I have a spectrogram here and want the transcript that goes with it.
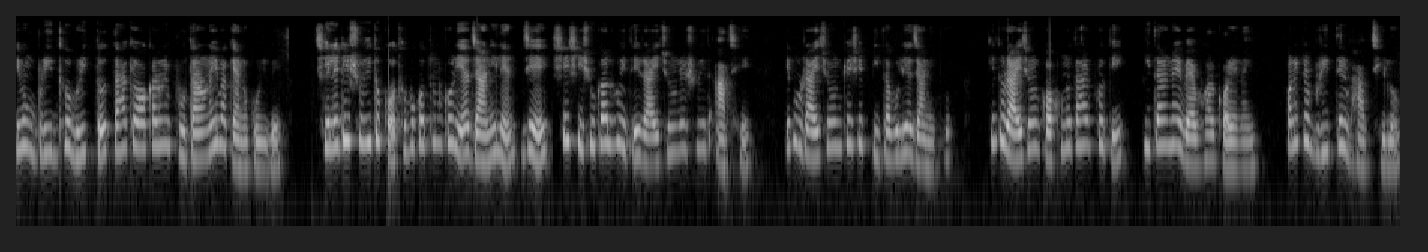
এবং বৃদ্ধ ভৃত্য তাহাকে অকারণে প্রতারণাই বা কেন করিবে? ছেলেটির সহিত কথোপকথন করিয়া জানিলেন যে, সে শিশুকাল হইতে রায়চরণের সহিত আছে এবং রায়চরণকে সে পিতা বলিয়া জানিত। কিন্তু রায়চরণ কখনো তাহার প্রতি পিতার ন্যায় ব্যবহার করে নাই। অনেকটা ভৃত্যের ভাব ছিল।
